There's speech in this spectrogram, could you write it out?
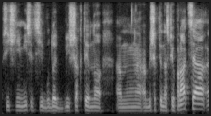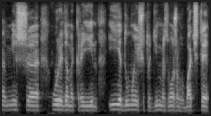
в січні місяці буде більш активно ем, більш активна співпраця е, між е, урядами країн. І я думаю, що тоді ми зможемо побачити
